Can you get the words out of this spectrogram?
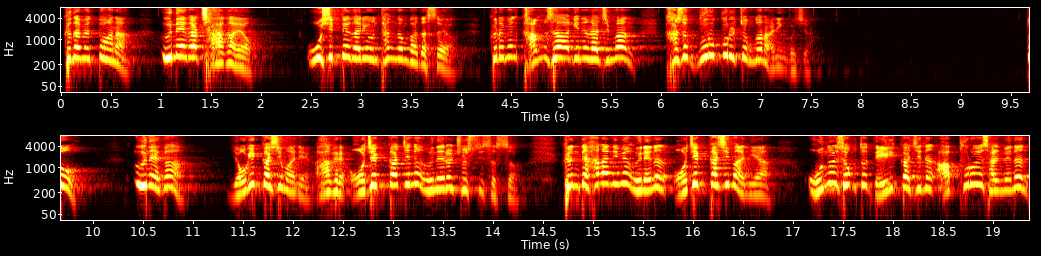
그 다음에 또 하나, 은혜가 작아요. 50대 달이 온 탕감 받았어요. 그러면 감사하기는 하지만 가서 무릎 꿇을 정도는 아닌 거죠. 또, 은혜가 여기까지만이에요. 아, 그래. 어제까지는 은혜를 줄 수 있었어. 그런데 하나님의 은혜는 어제까지만이야. 오늘서부터 내일까지는 앞으로의 삶에는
